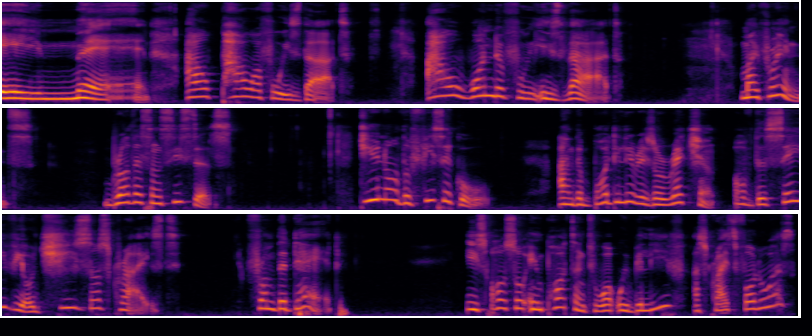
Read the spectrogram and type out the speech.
Amen. How powerful is that? How wonderful is that? My friends, brothers and sisters, do you know the physical and the bodily resurrection of the Savior Jesus Christ from the dead is also important to what we believe as Christ followers?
